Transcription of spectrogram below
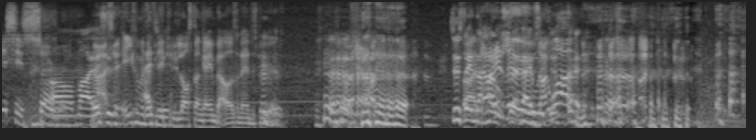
This is so. Oh my, Nah, this is actually, Ethan was definitely edgy. kid who lost on game battles and then disputed. just But in the I hope didn't that they would I won.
